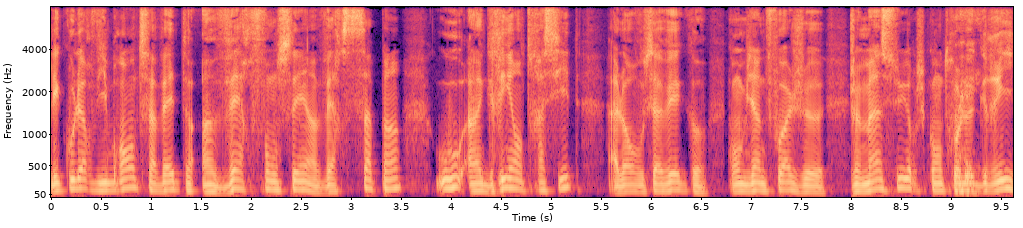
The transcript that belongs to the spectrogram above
Les couleurs vibrantes, ça va être un vert foncé, un vert sapin ou un gris anthracite. Alors, vous savez que- combien de fois je, je m'insurge contre le gris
